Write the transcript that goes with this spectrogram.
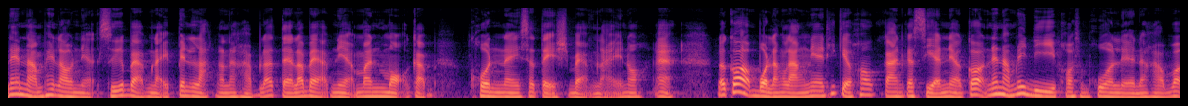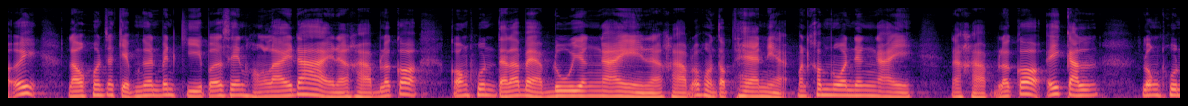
แนะนำให้เราเนี่ยซื้อแบบไหนเป็นหลักนะครับ แล้วแต่ละแบบเนี่ยมันเหมาะกับคนใน stage แบบไหนเนาะ อะ แล้วก็บทหลังๆเนี่ยที่เกี่ยวข้องกับการเกษียณเนี่ยก็แนะนำได้ดีพอสมควรเลยนะครับ ว่า เอ้ย เราควรจะเก็บเงินเป็นกี่เปอร์เซ็นต์ของรายได้นะครับ แล้วก็กองทุนแต่ละแบบดูยังไงนะครับ แล้วผลตอบแทนเนี่ยมันคำนวณยังไงนะครับ แล้วก็ไอ้การลงทุน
